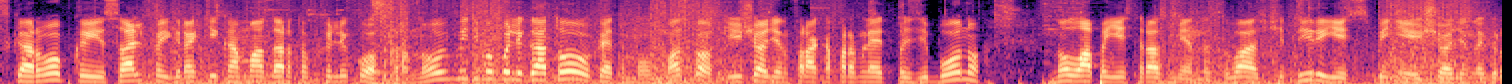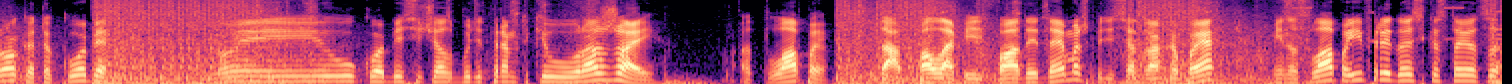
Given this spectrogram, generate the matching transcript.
с коробкой и с альфа игроки команды Art Helicopter. Но, видимо, были готовы к этому. Московский еще один фраг оформляет по Зибону. Но лапа есть размены. 2 в 4 есть в спине еще один игрок. Это Коби. Ну и у Коби сейчас будет прям-таки урожай от лапы. Да, по лапе падает дэмэдж, 52 хп, минус лапа, и Фридосик остается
